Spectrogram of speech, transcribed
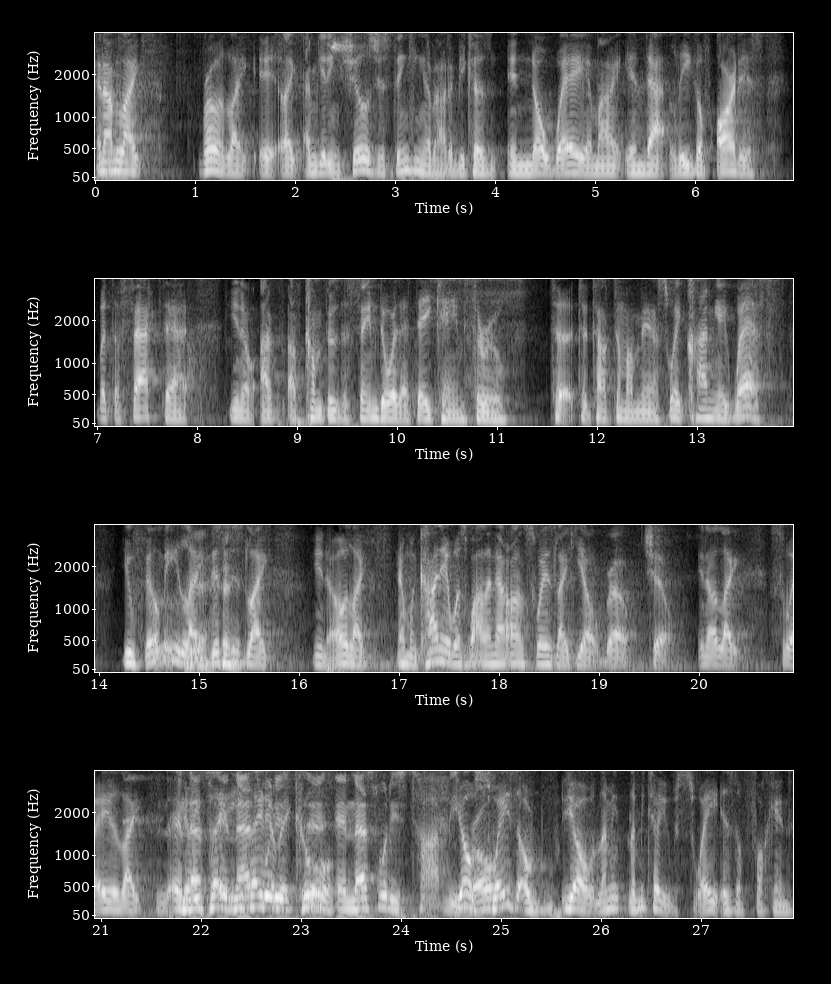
And I'm like, bro, like it, like I'm getting chills just thinking about it because in no way am I in that league of artists. But the fact that you know I've I've come through the same door that they came through to to talk to my man Sway Kanye West. You feel me? Like Yeah. this is like you know like and when Kanye was wilding out on Sway's like yo bro chill. You know like Sway is like and you know, that's, he played, and he that's played what it really he's cool. and that's what he's taught me, Yo, bro. Sway's a yo. Let me let me tell you, Sway is a fucking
